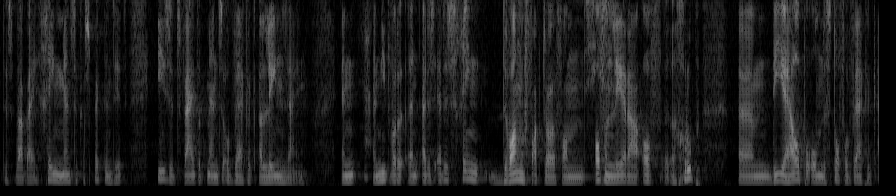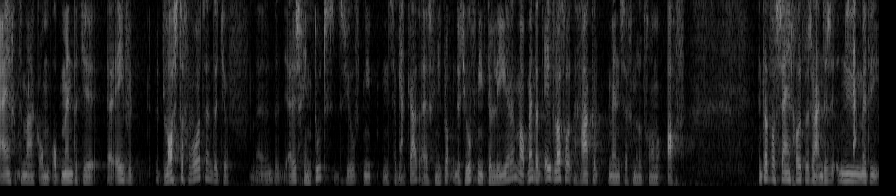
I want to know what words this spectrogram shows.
dus waarbij geen menselijk aspect in zit, is het feit dat mensen ook werkelijk alleen zijn. En, en, niet worden, en er, is, er is geen dwangfactor van of een leraar of een groep Ehm, die je helpen om de stof ook werkelijk eigen te maken. Om op het moment dat je er even het lastig wordt, hè, dat je, eh, er is geen toets, dus je hoeft niet een certificaat, er is geen diploma, dus je hoeft niet te leren. Maar op het moment dat het even lastig wordt, haken mensen gemiddeld gewoon af. En dat was zijn groot bezwaar. Dus nu met die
